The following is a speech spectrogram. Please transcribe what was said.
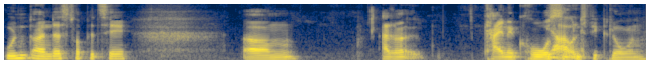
und ein Desktop-PC. Ähm, also keine großen ja, Entwicklungen.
